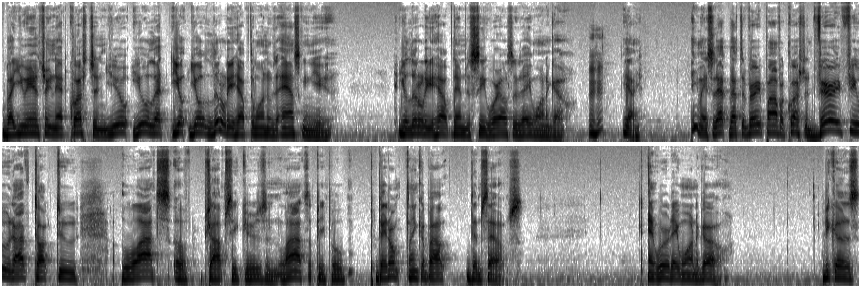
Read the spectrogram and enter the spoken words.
by you answering that question, you you'll let you'll you'll literally help the one who's asking you. You'll literally help them to see where else do they want to go. hmm Yeah. Anyway, so that that's a very powerful question. Very few, and I've talked to lots of job seekers and lots of people. They don't think about themselves and where they want to go because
